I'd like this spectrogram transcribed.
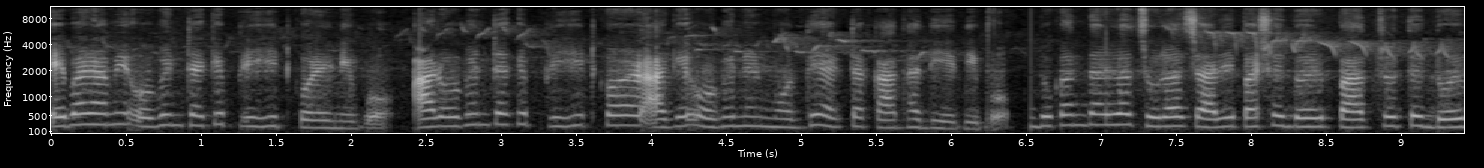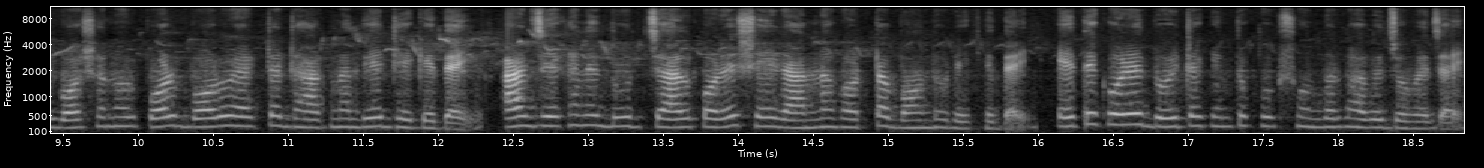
এবার আমি ওভেনটাকে প্রিহিট করে নিব। আর ওভেনটাকে প্রিহিট করার আগে ওভেনের মধ্যে একটা কাঁথা দিয়ে দিব। দোকানদাররা চূড়া চারিপাশে দইয়ের পাত্রতে দই বসানোর পর বড় একটা ঢাকনা দিয়ে ঢেকে দেয়। আর যেখানে দুধ জাল করে সেই রান্নাঘরটা বন্ধ রেখে দেয়। এতে করে দইটা কিন্তু খুব সুন্দরভাবে জমে যায়।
